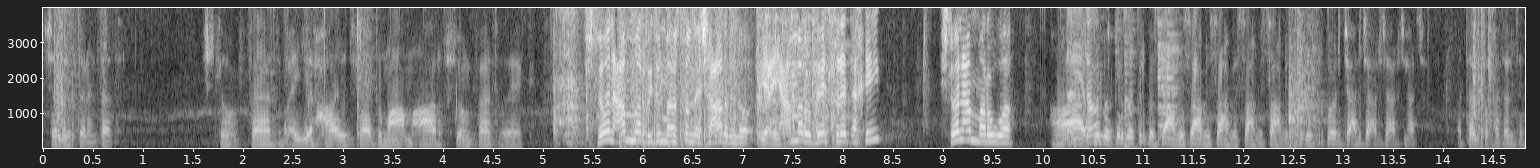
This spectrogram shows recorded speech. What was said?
شغل التوريتات. شلون فاتوا بأي حائط فاتوا ما عم عارف شلون فاتوا هيك شلون عمر بدون ما يوصلنا إشعار إنه يعني عمروا ال base raid أخي؟ شلون عمروها آه قتلته؟ اتركه اتركه اتركه صاحبي صاحبي صاحبي صاحبي صاحبي. اتركه اتركه ارجع ارجع ارجع ارجع. قتلته قتلته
